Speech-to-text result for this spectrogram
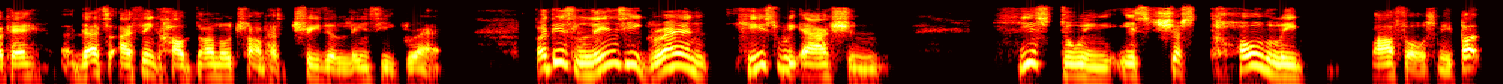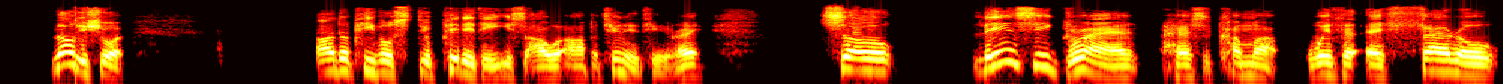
Okay, that's I think how Donald Trump has treated Lindsey Graham. But this Lindsey Graham, his reaction he's doing is just totally baffles me. But long short, other people's stupidity is our opportunity, right? So Lindsey Graham has come up with a federal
